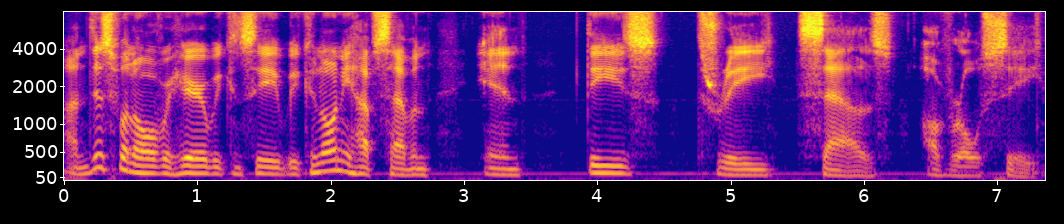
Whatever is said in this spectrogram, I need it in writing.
And this one over here we can see we can only have seven in these three cells of row C.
